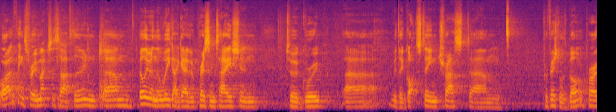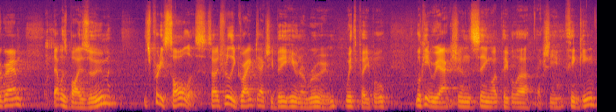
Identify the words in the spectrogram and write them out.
All right, thanks very much this afternoon. Um, earlier in the week, I gave a presentation to a group uh, with the Gottstein Trust um, Professional Development Program. That was by Zoom. It's pretty soulless, so it's really great to actually be here in a room with people, looking at reactions, seeing what people are actually thinking.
